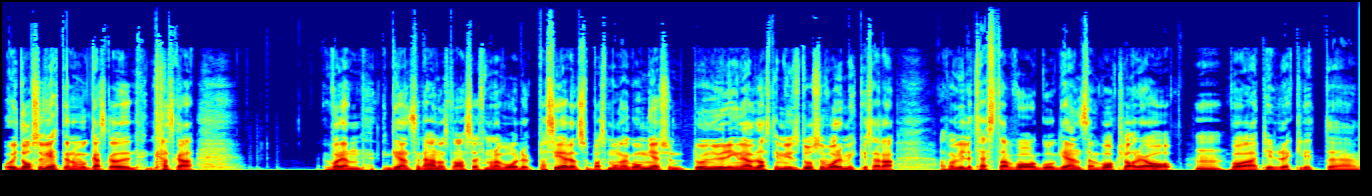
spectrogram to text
Och idag så vet jag nog ganska, ganska var den gränsen är någonstans eftersom man har varit passerat den så pass många gånger. Så då nu är det ingen överraskning. Men just då så var det mycket så här att man ville testa, var går gränsen? Vad klarar jag av? Mm. Vad är tillräckligt eh,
